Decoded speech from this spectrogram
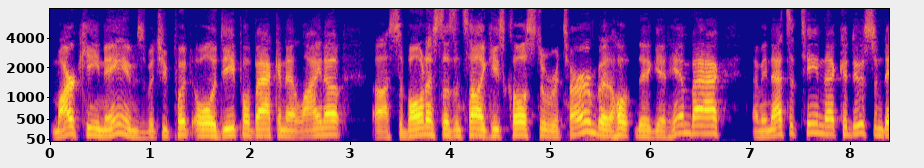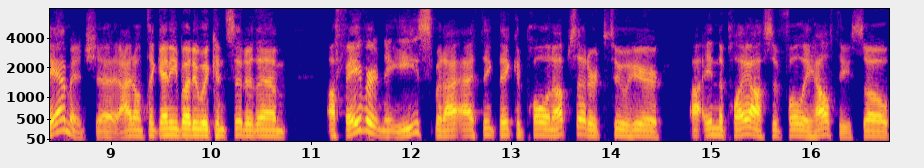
marquee names. But you put Oladipo back in that lineup. Uh, Sabonis doesn't sound like he's close to a return, but hope they get him back. I mean, that's a team that could do some damage. Uh, I don't think anybody would consider them a favorite in the East, but I, I think they could pull an upset or two here uh, in the playoffs if fully healthy. So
